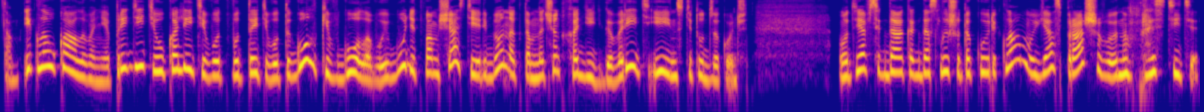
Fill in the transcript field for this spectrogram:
там иглоукалывание. Придите, уколите вот, вот эти вот иголки в голову, и будет вам счастье, и ребенок там начнет ходить, говорить, и институт закончит. Вот я всегда, когда слышу такую рекламу, я спрашиваю, ну, простите,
